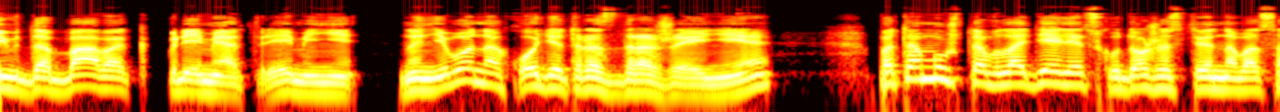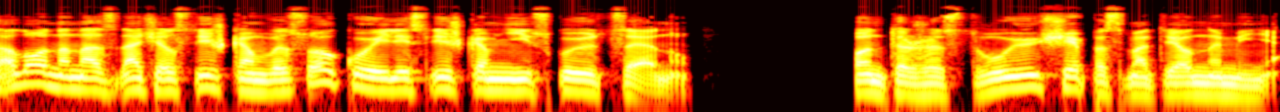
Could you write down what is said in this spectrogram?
и вдобавок время от времени на него находит раздражение, потому что владелец художественного салона назначил слишком высокую или слишком низкую цену. Он торжествующе посмотрел на меня.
